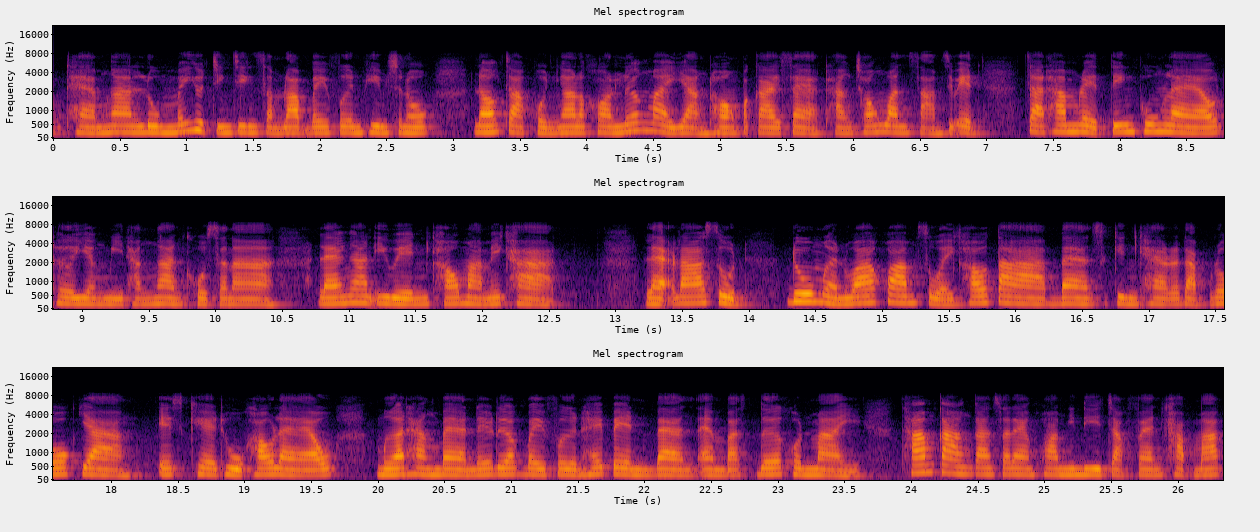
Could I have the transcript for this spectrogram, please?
ด แถมงานลุมไม่หยุดจริง ๆสำหรับใบเฟิร์นพิมพ์ชนก นอกจากผลงานละครเรื่องใหม่อย่างทองประกายแสดทางช่องวัน 31 จะทำเรตติ้งพุ่งแล้ว เธอยังมีทั้งงานโฆษณา และงานอีเวนต์เข้ามาไม่ขาด และล่าสุดดูเหมือนว่าความสวยเข้าตาแบรนด์สกินแคร์ระดับโลกอย่าง SK2 เข้าแล้ว เมื่อทางแบรนด์ได้เลือกใบเฟิร์นให้เป็นแบรนด์แอมบาสเดอร์คนใหม่ ท่ามกลางการแสดงความยินดีจากแฟนคลับมาก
